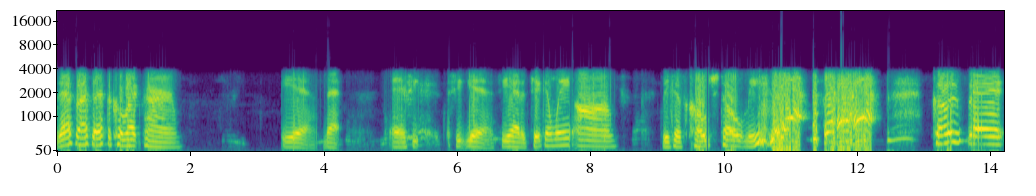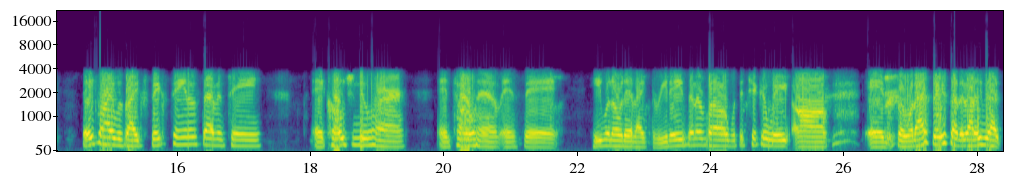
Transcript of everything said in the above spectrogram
That's right. That's the correct term. Yeah, that. And she, she, yeah, she had a chicken wing arm because Coach told me. Coach said they probably was like sixteen or seventeen, and Coach knew her and told him and said he went over there like three days in a row with the chicken wing arm. And so when I say something about it, he be like,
